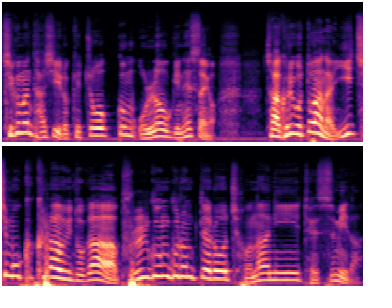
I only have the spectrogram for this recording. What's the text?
지금은 다시 이렇게 조금 올라오긴 했어요. 자 그리고 또 하나. 이치모크 클라우드가 붉은 구름대로 전환이 됐습니다.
